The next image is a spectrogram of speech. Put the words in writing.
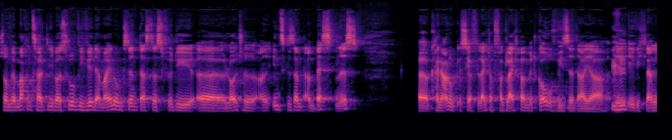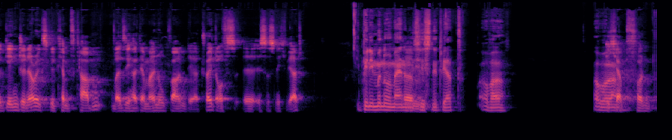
sondern wir machen es halt lieber so, wie wir der Meinung sind, dass das für die äh, Leute äh, insgesamt am besten ist. Äh, keine Ahnung, ist ja vielleicht auch vergleichbar mit Go, wie sie da ja äh, mhm. ewig lange gegen Generics gekämpft haben, weil sie halt der Meinung waren, der Trade-offs äh, ist es nicht wert. Ich bin immer nur der Meinung, ähm, es ist nicht wert, aber, aber ich habe von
